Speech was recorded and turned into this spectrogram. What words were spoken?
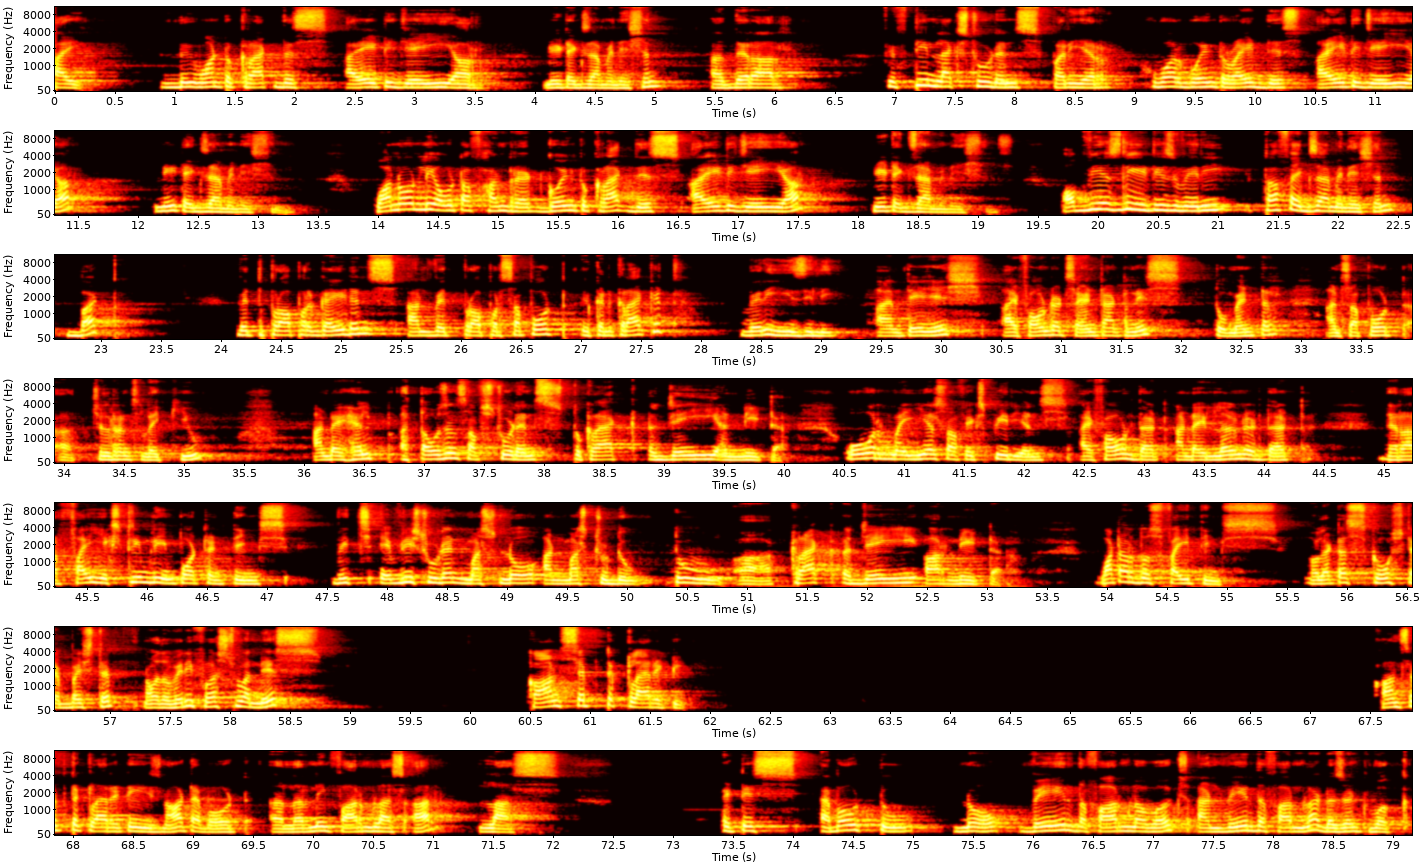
Hi, do you want to crack this IIT JEE or NEET examination? Uh, there are 15 lakh students per year who are going to write this IIT JEE or NEET examination. One only out of 100 going to crack this IIT JEE or NEET examinations. Obviously, it is very tough examination, but with proper guidance and with proper support, you can crack it very easily. I am Tejesh. I founded St. Antony's to mentor and support uh, children like you. And I help uh, thousands of students to crack JEE and NEET. Over my years of experience, I found that and I learned that there are five extremely important things which every student must know and must to do to uh, crack JEE or NEET. What are those five things? Now let us go step by step. Now the very first one is concept clarity. Concept clarity is not about uh, learning formulas or laws. It is about to know where the formula works and where the formula doesn't work.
